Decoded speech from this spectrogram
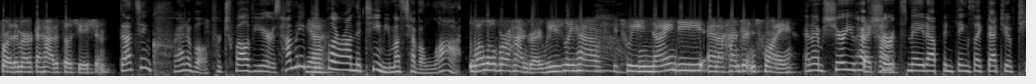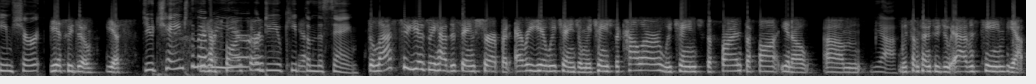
for the American Heart Association. That's incredible for 12 years. How many Yeah. people are on the team? You must have a lot. Well over a hundred. We usually have between ninety and hundred and twenty. And I'm sure you have That come. shirts made up and things like that. Do you have team shirts? Yes, we do. Yes. Do you change them every year or do you keep Yeah. them the same? The last two years we had the same shirt, but every year we change them. We change the color, we change the front, the font. You know, um, Yeah. we sometimes we do Adam's team. Yeah.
